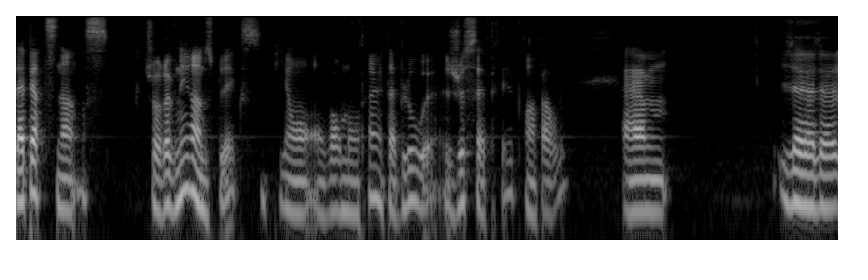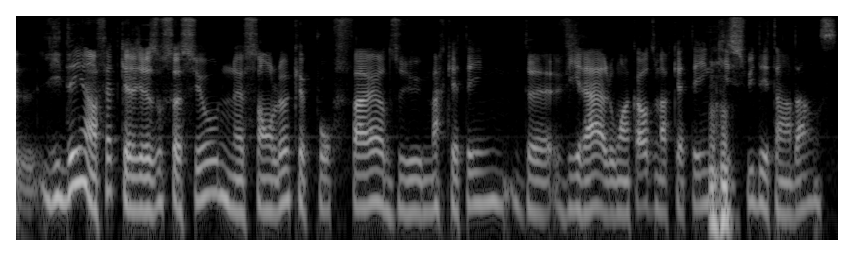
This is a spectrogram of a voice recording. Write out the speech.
la pertinence. Je vais revenir en duplex, puis on, va remontrer un tableau euh, juste après pour en parler. Euh, l'idée, en fait, que les réseaux sociaux ne sont là que pour faire du marketing de viral ou encore du marketing qui mm-hmm. suit des tendances.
